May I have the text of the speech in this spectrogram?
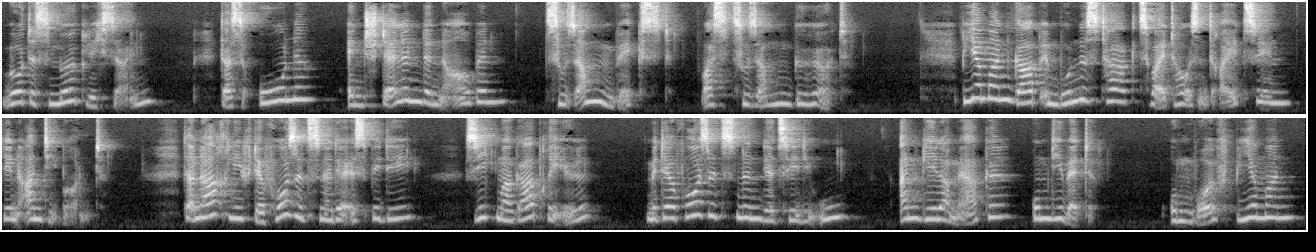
wird es möglich sein, dass ohne entstellende Narben zusammenwächst, was zusammengehört. Biermann gab im Bundestag 2013 den Antibrand. Danach lief der Vorsitzende der SPD, Sigmar Gabriel, mit der Vorsitzenden der CDU, Angela Merkel, um die Wette, um Wolf Biermann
